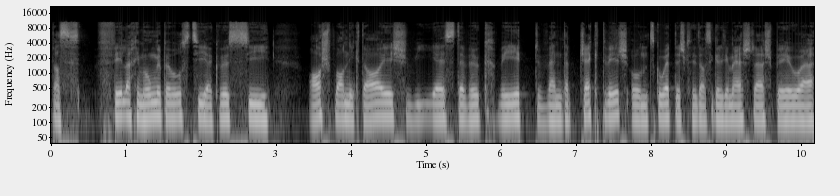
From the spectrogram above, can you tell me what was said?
dass vielleicht im Hungerbewusstsein eine gewisse Anspannung da ist, wie es dann wirklich wird, wenn du gecheckt wirst. Und das Gute ist, dass ich gerade im ersten Spiel äh,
